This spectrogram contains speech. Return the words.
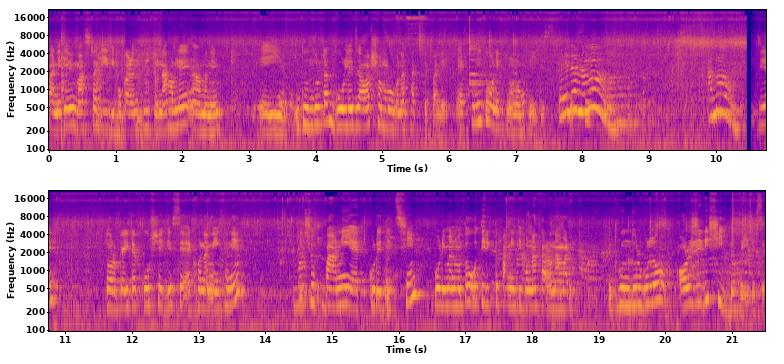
পানি দিয়ে আমি মাছটা দিয়ে দিব কারণ দ্রুত না হলে মানে এই ধুন্দুলটা গলে যাওয়ার সম্ভাবনা থাকতে পারে। এখনই তো অনেক নরম হয়ে গেছে। যে তরকারিটা কষে গেছে এখন আমি এখানে কিছু পানি অ্যাড করে দিচ্ছি। পরিমাণ মতো অতিরিক্ত পানি দিব না কারণ আমার ধুন্দুলগুলো অলরেডি সিদ্ধ হয়ে গেছে।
